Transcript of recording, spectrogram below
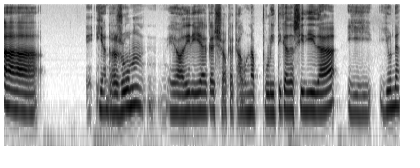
Uh, i, I en resum, jo diria que això, que cal una política decidida i, i, una,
